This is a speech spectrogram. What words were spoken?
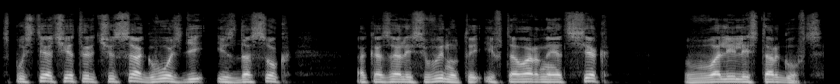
Спустя четверть часа гвозди из досок оказались вынуты, и в товарный отсек ввалились торговцы.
